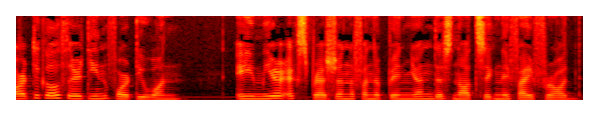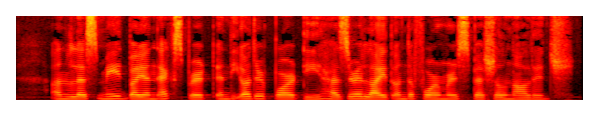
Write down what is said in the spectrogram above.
Article 1341. A mere expression of an opinion does not signify fraud, unless made by an expert and the other party has relied on the former's special knowledge.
